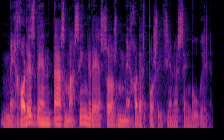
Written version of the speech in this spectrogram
mejores ventas, más ingresos, mejores posiciones en Google.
